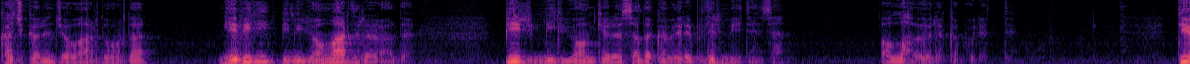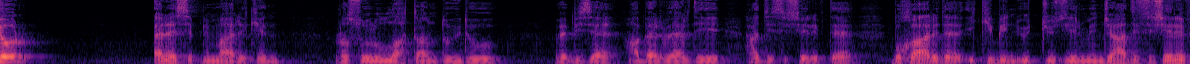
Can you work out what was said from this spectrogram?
Kaç karınca vardı orada? Ne bileyim bir milyon vardır herhalde. Bir milyon kere sadaka verebilir miydin sen? Allah öyle kabul etti. Diyor Enes İbni Malik'in Resulullah'tan duyduğu ve bize haber verdiği hadisi şerifte Bukhari'de 2320. hadisi şerif,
